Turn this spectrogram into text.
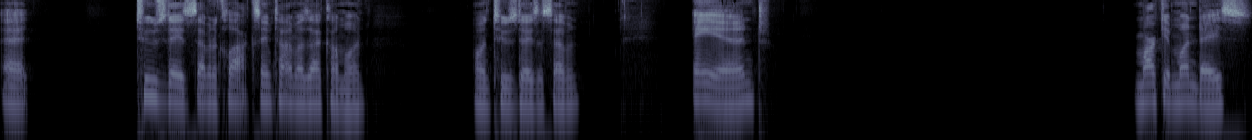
at Tuesdays, seven o'clock, same time as I come on on Tuesdays at seven, and Market Mondays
